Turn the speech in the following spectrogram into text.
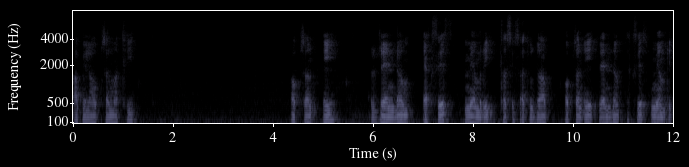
આપેલા ઓપ્શનમાંથી option A random access memory થશે. સાચો જવાબ option A random access memory.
